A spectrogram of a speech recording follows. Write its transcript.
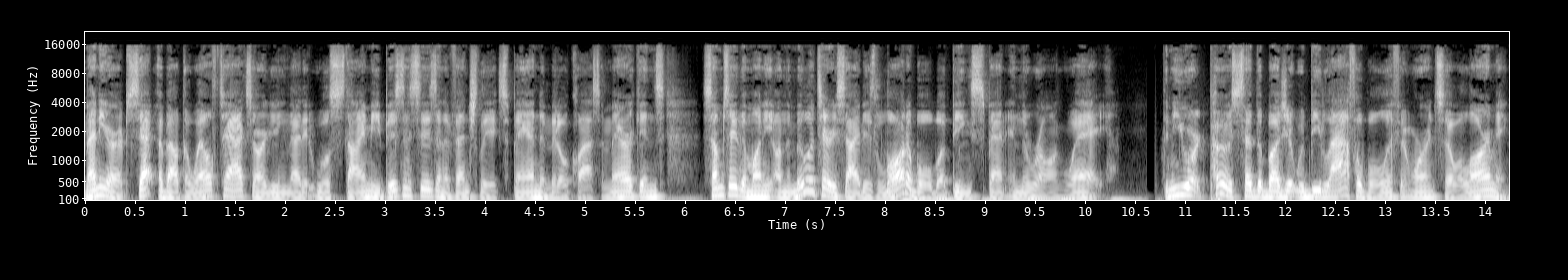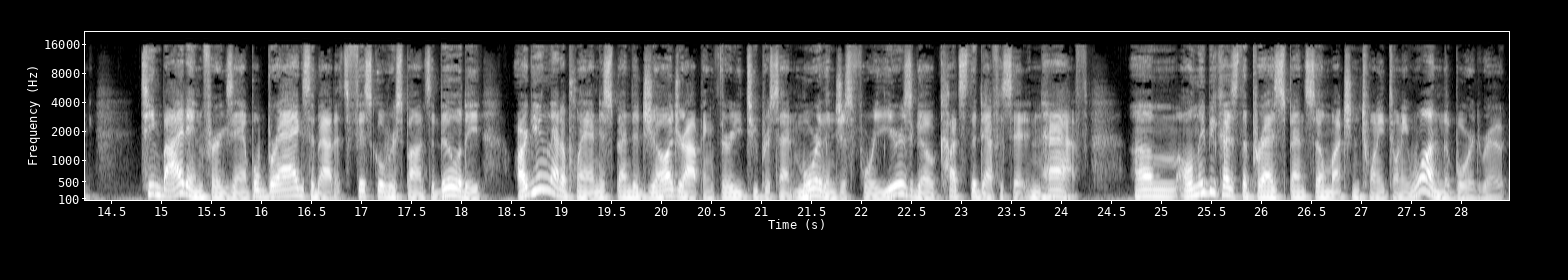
Many are upset about the wealth tax, arguing that it will stymie businesses and eventually expand to middle class Americans. Some say the money on the military side is laudable, but being spent in the wrong way. The New York Post said the budget would be laughable if it weren't so alarming. Team Biden, for example, brags about its fiscal responsibility, arguing that a plan to spend a jaw dropping 32% more than just four years ago cuts the deficit in half. Um, only because the Prez spent so much in 2021, the board wrote.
